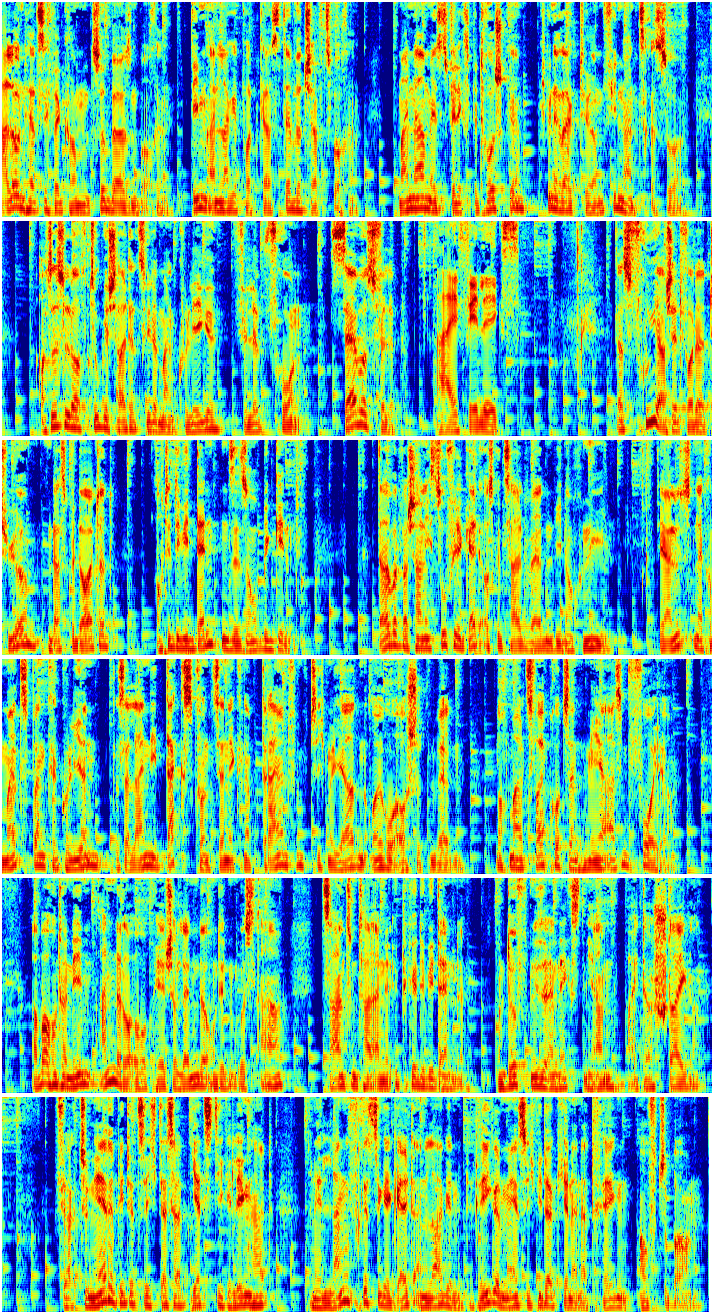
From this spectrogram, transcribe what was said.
Hallo und herzlich willkommen zur Börsenwoche, dem Anlagepodcast der Wirtschaftswoche. Mein Name ist Felix Petruschke, ich bin Redakteur im Finanzressort. Aus Düsseldorf zugeschaltet ist wieder mein Kollege Philipp Frohn. Servus Philipp. Hi Felix. Das Frühjahr steht vor der Tür und das bedeutet, auch die Dividendensaison beginnt. Da wird wahrscheinlich so viel Geld ausgezahlt werden wie noch nie. Die Analysten der Commerzbank kalkulieren, dass allein die DAX-Konzerne knapp 53 Milliarden Euro ausschütten werden. Nochmal 2% mehr als im Vorjahr. Aber auch Unternehmen anderer europäischer Länder und den USA zahlen zum Teil eine üppige Dividende und dürften diese in den nächsten Jahren weiter steigern. Für Aktionäre bietet sich deshalb jetzt die Gelegenheit, eine langfristige Geldanlage mit regelmäßig wiederkehrenden Erträgen aufzubauen.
